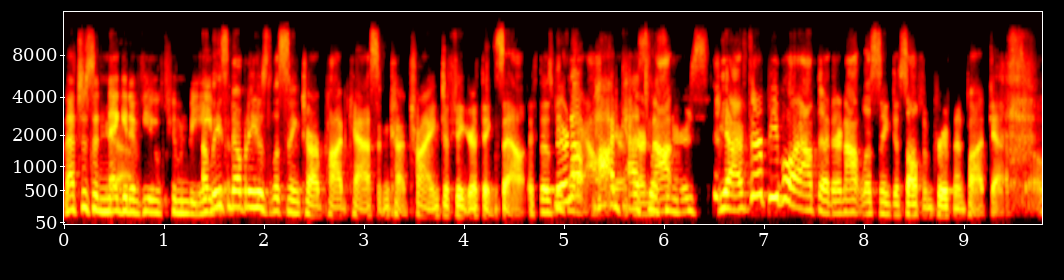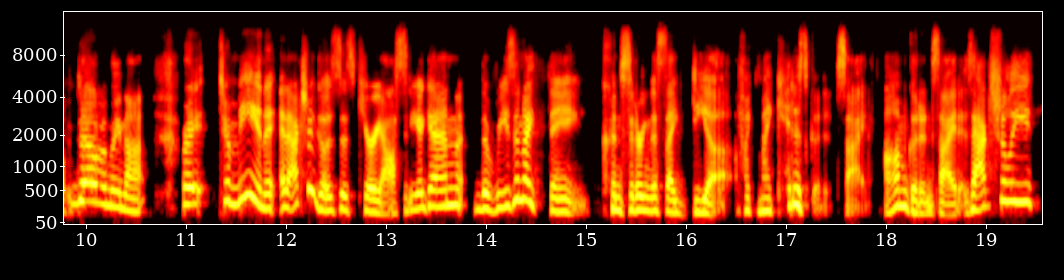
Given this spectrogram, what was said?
that's just a negative yeah. view of human behavior. At least nobody who's listening to our podcast and trying to figure things out. If those they're not podcast there, listeners, not, yeah, if there are people out there, they're not listening to self improvement podcasts. So. Definitely not. Right. To me, and it, it actually goes to this curiosity again. The reason I think considering this idea of like my kid is good inside, I'm good inside, is actually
